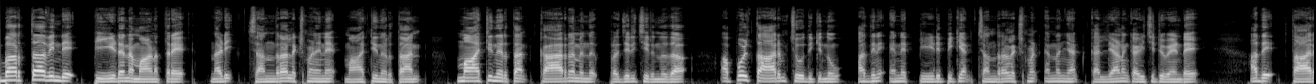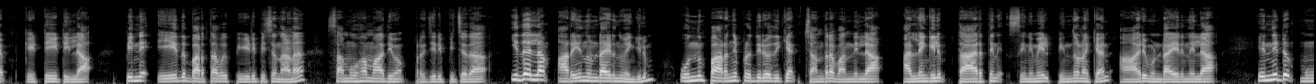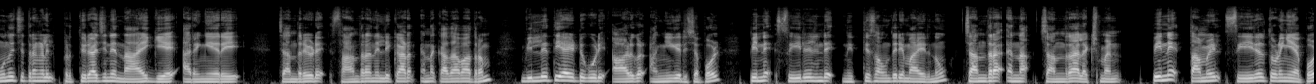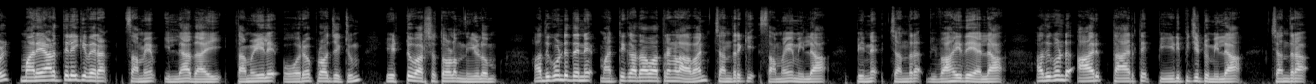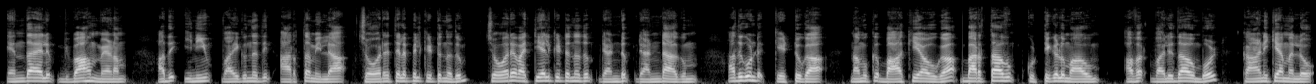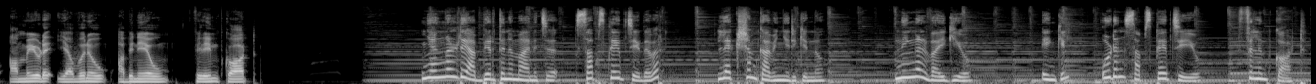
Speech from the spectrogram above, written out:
ഭർത്താവിന്റെ പീഡനമാണത്രേ നടി ചന്ദ്രലക്ഷ്മണനെ മാറ്റി നിർത്താൻ മാറ്റി നിർത്താൻ കാരണമെന്ന് പ്രചരിച്ചിരുന്നത്. അപ്പോൾ താരം ചോദിക്കുന്നു അതിന് എന്നെ പീഡിപ്പിക്കാൻ ചന്ദ്രലക്ഷ്മൺ എന്ന ഞാൻ കല്യാണം കഴിച്ചിട്ട് വേണ്ടേ? അതെ താരം കെട്ടിയിട്ടില്ല. പിന്നെ ഏത് ഭർത്താവ് പീഡിപ്പിച്ചെന്നാണ് സമൂഹമാധ്യമം പ്രചരിപ്പിച്ചത്. ഇതെല്ലാം അറിയുന്നുണ്ടായിരുന്നുവെങ്കിലും ഒന്നും പറഞ്ഞു പ്രതിരോധിക്കാൻ ചന്ദ്ര വന്നില്ല. അല്ലെങ്കിലും താരത്തിന് സിനിമയിൽ പിന്തുണയ്ക്കാൻ ആരുമുണ്ടായിരുന്നില്ല. എന്നിട്ടും മൂന്ന് ചിത്രങ്ങളിൽ പൃഥ്വിരാജിന്റെ നായികയെ അരങ്ങേറി. ചന്ദ്രയുടെ സാന്ദ്ര നെല്ലിക്കാടൻ എന്ന കഥാപാത്രം വില്ലെത്തിയായിട്ട് കൂടി ആളുകൾ അംഗീകരിച്ചപ്പോൾ പിന്നെ സീരിയലിന്റെ നിത്യസൗന്ദര്യമായിരുന്നു ചന്ദ്ര എന്ന ചന്ദ്ര ലക്ഷ്മൺ. പിന്നെ തമിഴ് സീരിയൽ തുടങ്ങിയപ്പോൾ മലയാളത്തിലേക്ക് വരാൻ സമയം ഇല്ലാതായി. തമിഴിലെ ഓരോ പ്രോജക്റ്റും എട്ടു വർഷത്തോളം നീളും. അതുകൊണ്ട് തന്നെ മറ്റ് കഥാപാത്രങ്ങളാവാൻ ചന്ദ്രയ്ക്ക് സമയമില്ല. പിന്നെ ചന്ദ്ര വിവാഹിതയല്ല. അതുകൊണ്ട് ആരും താരത്തെ പീഡിപ്പിച്ചിട്ടുമില്ല. ചന്ദ്ര എന്തായാലും വിവാഹം വേണം. അത് ഇനിയും വൈകുന്നതിൽ അർത്ഥമില്ല. ചോരത്തിളപ്പിൽ കിട്ടുന്നതും ചോര വറ്റിയാൽ കിട്ടുന്നതും രണ്ടും രണ്ടാകും. അതുകൊണ്ട് കെട്ടുക നമുക്ക് ബാക്കിയാവുക ഭർത്താവും കുട്ടികളുമാവും. അവർ വലുതാവുമ്പോൾ കാണിക്കാമല്ലോ അമ്മയുടെ യൗവനവും അഭിനയവും. Film court. ഞങ്ങളുടെ അഭ്യർത്ഥന മാനിച്ച് സബ്സ്ക്രൈബ് ചെയ്തവർ ലക്ഷം കവിഞ്ഞിരിക്കുന്നു. നിങ്ങൾ വൈകിയോ? എങ്കിൽ ഉടൻ സബ്സ്ക്രൈബ് ചെയ്യൂ. Film coat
